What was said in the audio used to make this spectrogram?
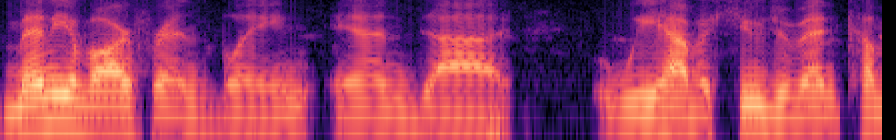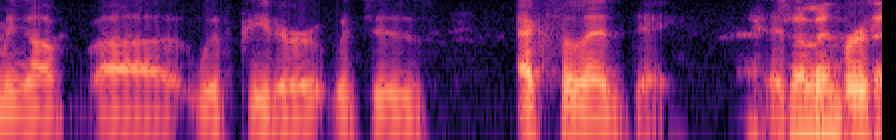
many of our friends, Blaine, and uh, we have a huge event coming up uh, with Peter, which is Excelente. Excelente. It's the first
